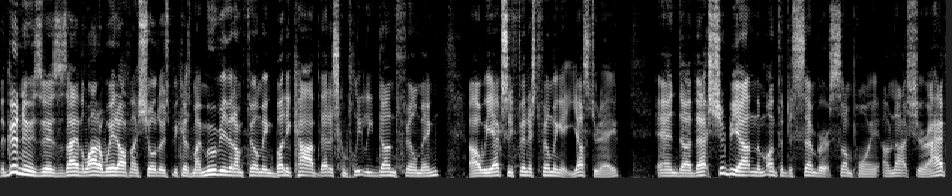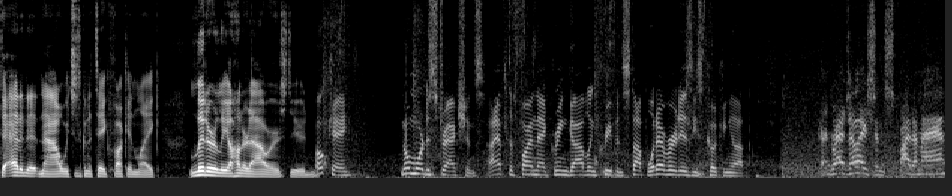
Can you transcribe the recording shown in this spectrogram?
The good news is, is I have a lot of weight off my shoulders because my movie that I'm filming, Buddy Cop, that is completely done filming. Uh, we actually finished filming it yesterday. And uh, that should be out in the month of December at some point. I'm not sure. I have to edit it now, which is going to take fucking, like, literally 100 hours, dude. Okay. No more distractions. I have to find that Green Goblin creep and stop whatever it is he's cooking up. Congratulations, Spider-Man.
